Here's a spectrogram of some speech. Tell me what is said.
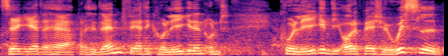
Sehr geehrter Herr Präsident, verehrte Kolleginnen und Kollegen! Die europäische Whistle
